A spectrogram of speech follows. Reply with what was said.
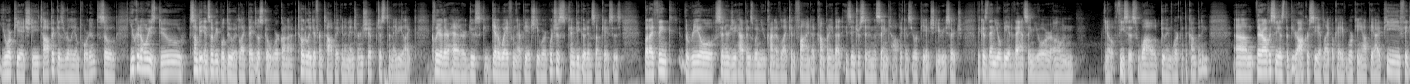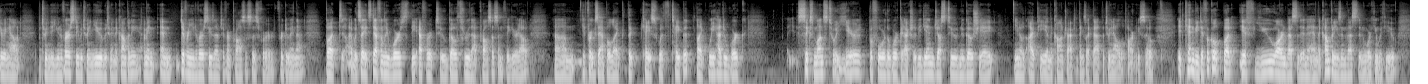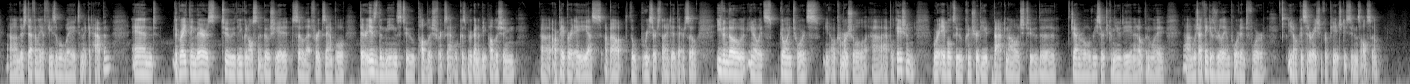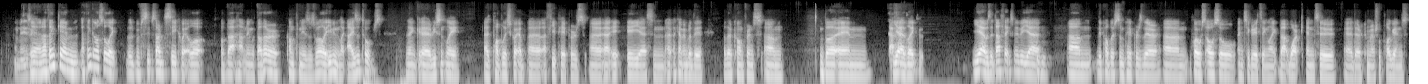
your PhD topic is really important. So you can always do some and some people do it like they just go work on a totally different topic in an internship just to maybe like clear their head or do get away from their PhD work, which is can be good in some cases. But I think the real synergy happens when you kind of like can find a company that is interested in the same topic as your PhD research because then you'll be advancing your own you know thesis while doing work at the company. Um, there obviously is the bureaucracy of like okay, working out the IP, figuring out between the university, between you, between the company. I mean, and different universities have different processes for for doing that. But I would say it's definitely worth the effort to go through that process and figure it out. Um, for example, like the case with Tape It, like we had to work six months to a year before the work could actually begin just to negotiate, you know, the IP and the contract and things like that between all the parties. So it can be difficult, but if you are invested in it and the company is invested in working with you, um, there's definitely a feasible way to make it happen. And the great thing there is too that you can also negotiate it so that, for example, there is the means to publish, for example, because we're going to be publishing uh, our paper at AES about the research that I did there. So even though you know it's going towards you know a commercial uh, application, we're able to contribute back knowledge to the general research community in an open way, um, which I think is really important for you know consideration for PhD students also. Amazing. Yeah, and I think um, I think also like we've started to see quite a lot of that happening with other companies as well. Like even like iZotopes. I think uh, recently I had published quite a, a few papers uh, at AES and I, I, can't remember the other conference. Um, but um, yeah, like yeah, was it DAFx maybe? Yeah. Mm-hmm um, they published some papers there, um, whilst also integrating like that work into uh, their commercial plugins,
